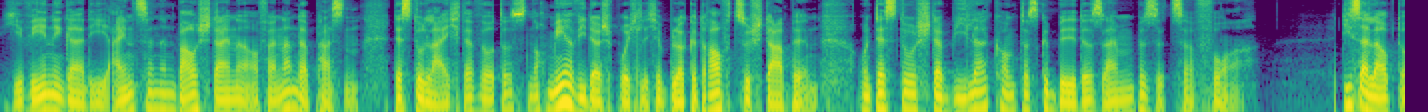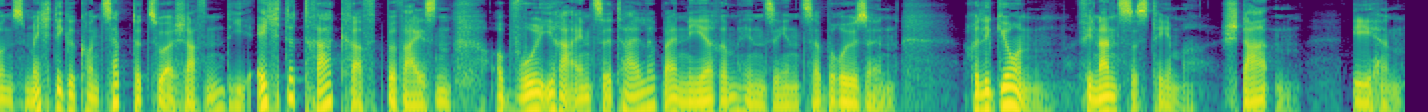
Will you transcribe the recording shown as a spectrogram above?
je weniger die einzelnen Bausteine aufeinander passen, desto leichter wird es, noch mehr widersprüchliche Blöcke draufzustapeln, und desto stabiler kommt das Gebilde seinem Besitzer vor. Dies erlaubt uns, mächtige Konzepte zu erschaffen, die echte Tragkraft beweisen, obwohl ihre Einzelteile bei näherem Hinsehen zerbröseln. Religionen, Finanzsysteme, Staaten, Ehen.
